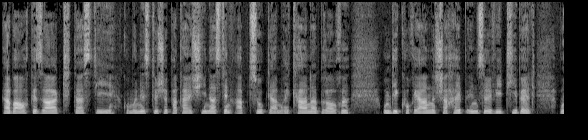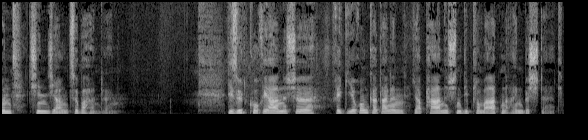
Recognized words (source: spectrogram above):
Er habe auch gesagt, dass die Kommunistische Partei Chinas den Abzug der Amerikaner brauche, um die koreanische Halbinsel wie Tibet und Xinjiang zu behandeln. Die südkoreanische Regierung hat einen japanischen Diplomaten einbestellt.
